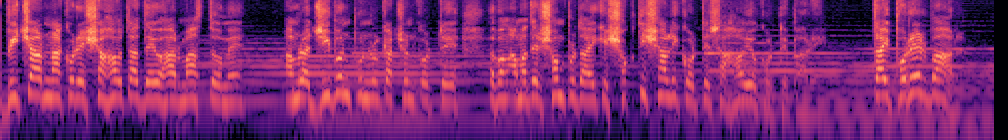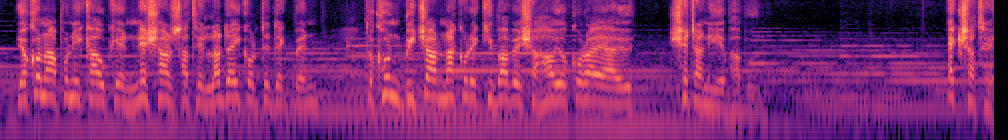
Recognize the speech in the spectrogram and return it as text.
বিচার না করে সহায়তা দেওয়ার মাধ্যমে আমরা জীবন পুনর্গঠন করতে এবং আমাদের সম্প্রদায়কে শক্তিশালী করতে সহায় করতে পারি। তাই পরের বার যখন আপনি কাউকে নেশার সাথে লড়াই করতে দেখবেন, তখন বিচার না করে কীভাবে সহায় করায় সেটা নিয়ে ভাবুন। একসাথে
